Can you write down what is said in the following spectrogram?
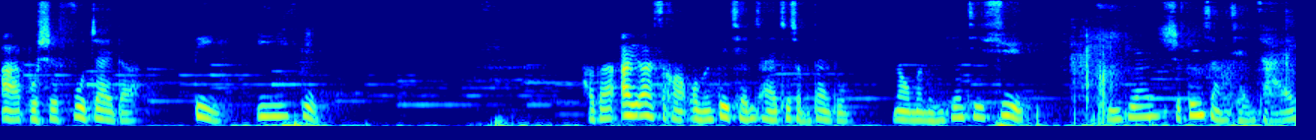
而不是负债的第一步。好的，二月二十号，我们对钱财持什么态度？那我们明天继续。明天是分享钱财。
